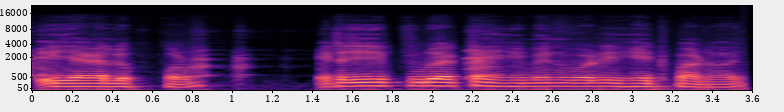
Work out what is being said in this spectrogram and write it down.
এই জায়গায় লক্ষ্য করো। এটা যদি পুরো একটা হিউম্যান বডির হেড পার্ট হয়।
